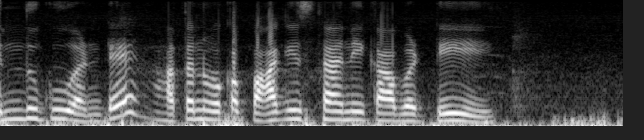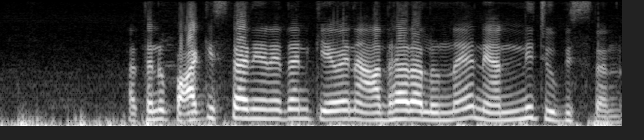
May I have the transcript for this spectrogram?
ఎందుకు అంటే అతను ఒక పాకిస్తానీ కాబట్టి అతను పాకిస్తానీ అనే దానికి ఏవైనా ఆధారాలు ఉన్నాయో? నేను అన్నీ చూపిస్తాను.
